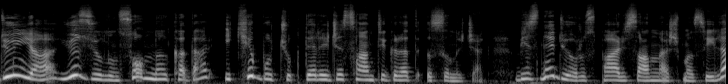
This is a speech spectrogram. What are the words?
dünya 100 yılın sonuna kadar iki buçuk derece santigrat ısınacak. Biz ne diyoruz Paris Anlaşması'yla?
